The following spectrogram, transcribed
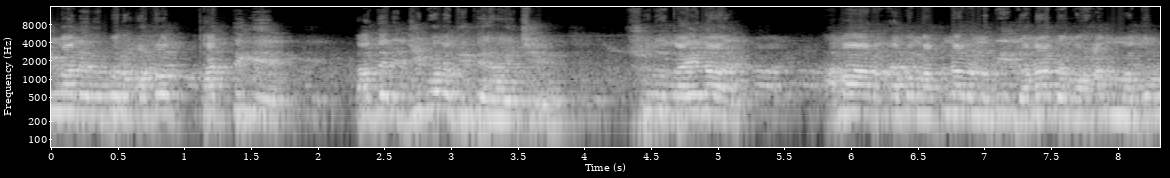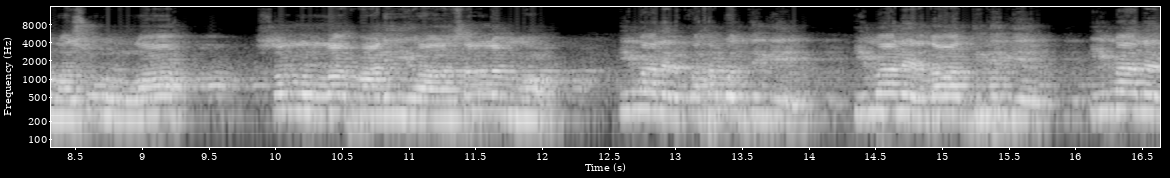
ইমানের উপর অটল থাকতে গিয়ে তাদের জীবনও দিতে হয়েছে। শুধু তাই নয়, আমার এবং আপনার নবী জনাবে মোহাম্মদুর রসুল্লাহ ইমানের কথা বলতে গিয়ে, ইমানের দাওয়াত দিতে গিয়ে, ইমানের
